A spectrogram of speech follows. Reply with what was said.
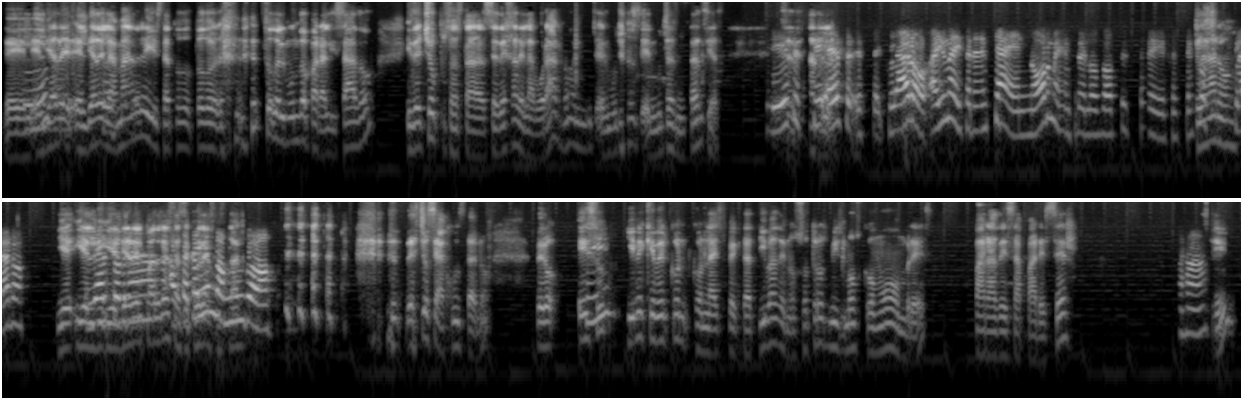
el, día de, el día de la madre y está todo, todo, todo el mundo paralizado y de hecho pues hasta se deja de elaborar, ¿no? En, en muchas, en muchas instancias. Sí, sí, es, este, claro, hay una diferencia enorme entre los dos este, festejos. Claro. claro. Y, y, el, y, el, Día del Padre hasta, hasta se puede domingo. de hecho se ajusta, ¿no? Pero eso tiene que ver con, con la expectativa de nosotros mismos como hombres para desaparecer. Ajá. ¿Sí?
